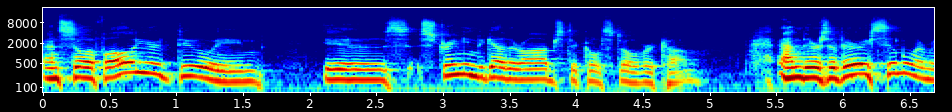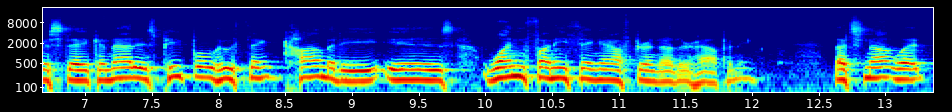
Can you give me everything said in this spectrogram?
And so if all you're doing is stringing together obstacles to overcome, and there's a very similar mistake, and that is people who think comedy is one funny thing after another happening. That's not what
